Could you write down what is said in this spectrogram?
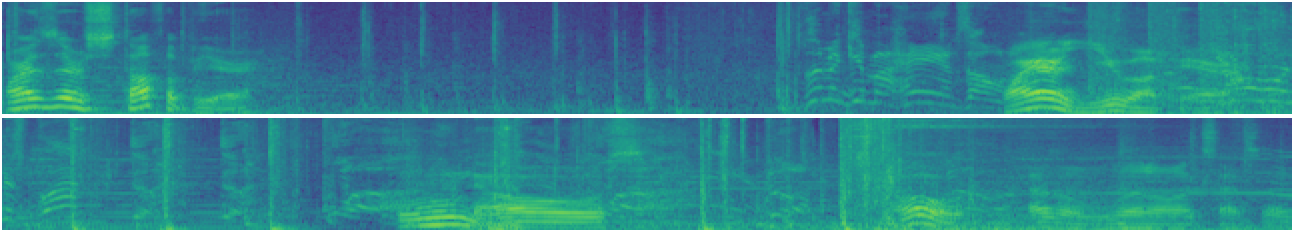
Why is there stuff up here? Why are you up here? Who knows? Oh. That was a little excessive.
